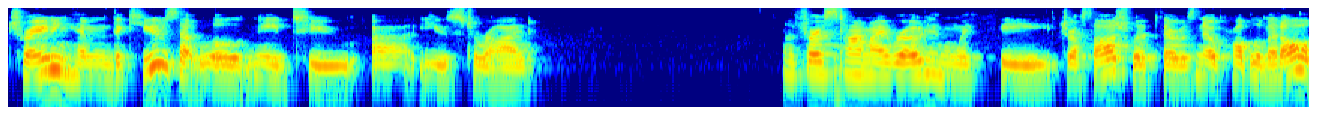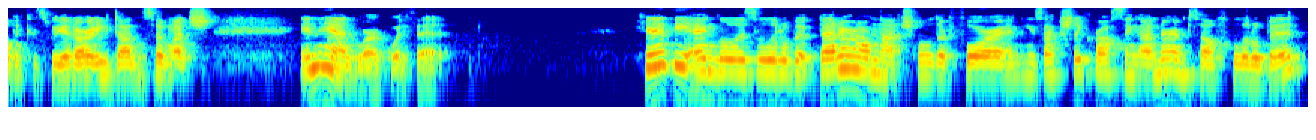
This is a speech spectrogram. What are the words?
training him the cues that we'll need to uh, use to ride. The first time I rode him with the dressage whip there was no problem at all because we had already done so much in hand work with it. Here the angle is a little bit better on that shoulder fore and he's actually crossing under himself a little bit.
